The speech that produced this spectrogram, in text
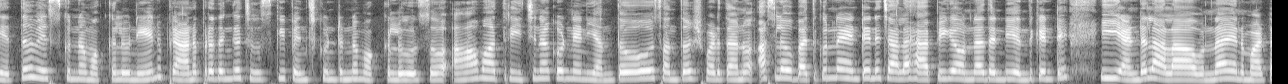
చేత్తో వేసుకున్న మొక్కలు నేను ప్రాణప్రదంగా చూసుకి పెంచుకుంటున్న మొక్కలు. సో ఆ మాత్రం ఇచ్చినా కూడా నేను ఎంతో సంతోషపడతాను. అసలు బతుకున్నాయంటేనే చాలా హ్యాపీగా ఉన్నదండి. ఎందుకంటే ఈ ఎండలు అలా ఉన్నాయన్నమాట.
